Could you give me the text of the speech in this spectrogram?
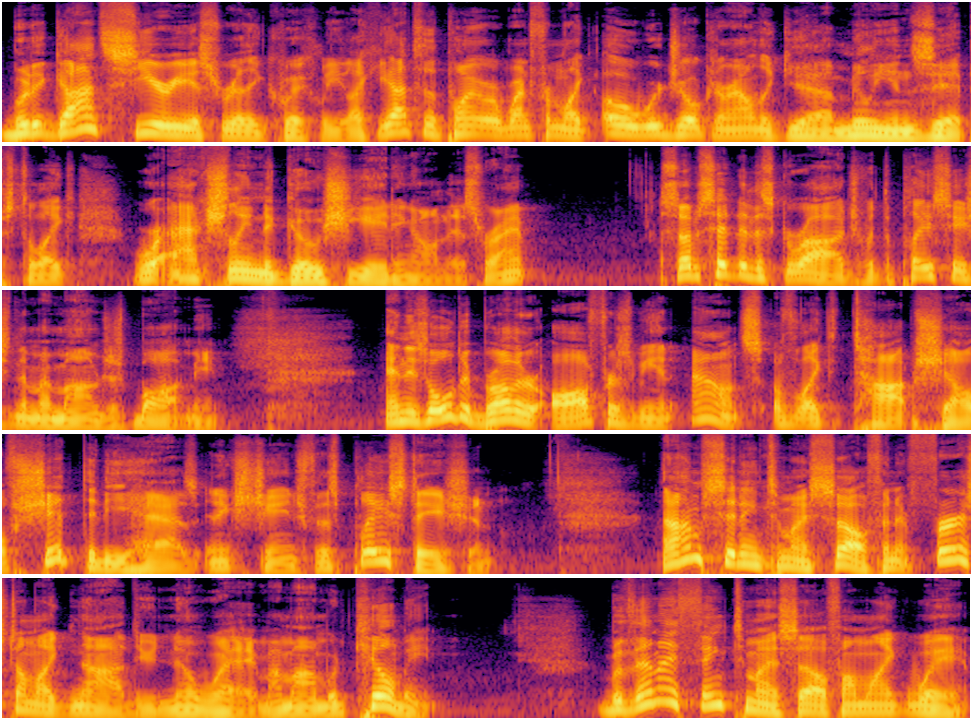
but it got serious really quickly. Like, it got to the point where it went from like, oh, we're joking around, like, yeah, a million zips, to like, we're actually negotiating on this, right? So I'm sitting in this garage with the PlayStation that my mom just bought me. And his older brother offers me an ounce of like top shelf shit that he has in exchange for this PlayStation. And I'm sitting to myself, and at first I'm like, nah, dude, no way. My mom would kill me. But then I think to myself, I'm like, wait,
